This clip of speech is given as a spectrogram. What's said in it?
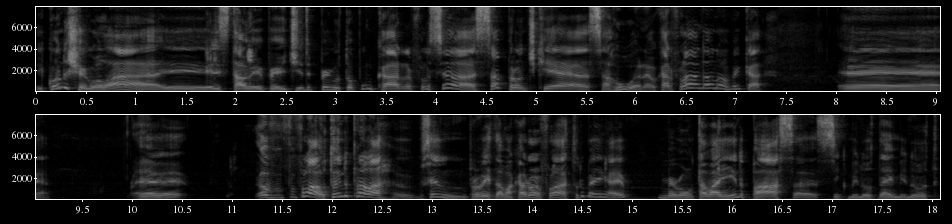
E quando chegou lá, ele estava meio perdido e perguntou pra um cara? Falou assim, ah, sabe pra onde que é essa rua, né? O cara falou, ah, não, não, vem cá. É... é... Eu falei, ah, eu tô indo pra lá. Você não aproveita dar uma carona? Eu falei, ah, tudo bem. Aí meu irmão tava indo, passa 5 minutos, 10 minutos.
